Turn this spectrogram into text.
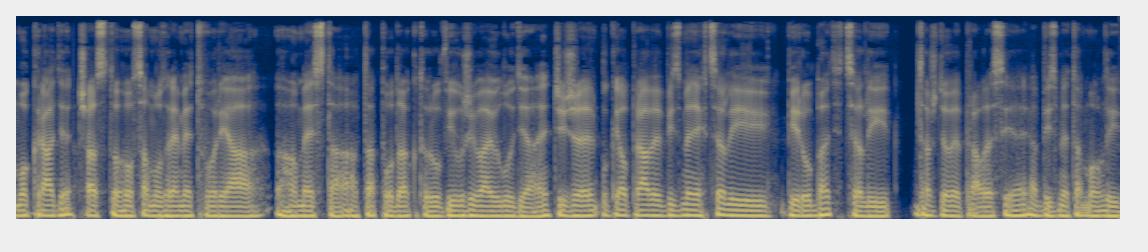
mokráde. Časť toho samozrejme tvoria mesta a tá pôda, ktorú využívajú ľudia. Hej. Čiže pokiaľ práve by sme nechceli vyrúbať celý dažďové pralesie, aby sme tam mohli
